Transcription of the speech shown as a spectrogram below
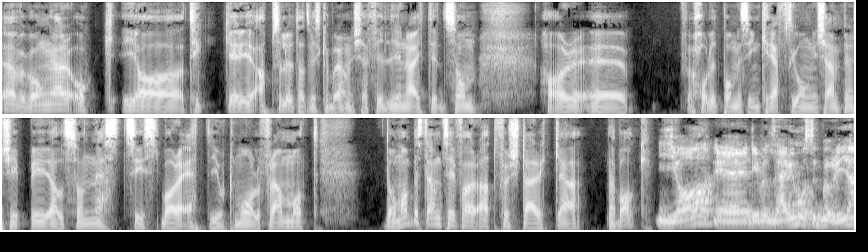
övergångar och jag tycker absolut att vi ska börja med Sheffield United som har eh, hållit på med sin kräftgång i Championship är alltså näst sist bara ett gjort mål framåt. De har bestämt sig för att förstärka där bak. Ja, eh, det är väl där vi måste börja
